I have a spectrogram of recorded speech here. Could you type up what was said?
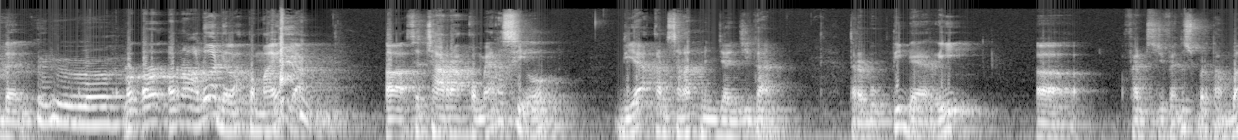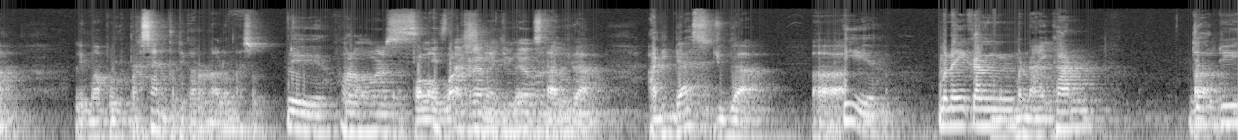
dan Aduh. Ro- Ro- Ronaldo adalah pemain yang uh, secara komersil dia akan sangat menjanjikan. Terbukti dari uh, fans Juventus bertambah 50% ketika Ronaldo masuk. Iya. followers Followersnya Instagramnya juga Instagram. Adidas juga uh, Iya. Menaikkan menaikkan uh, jadi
